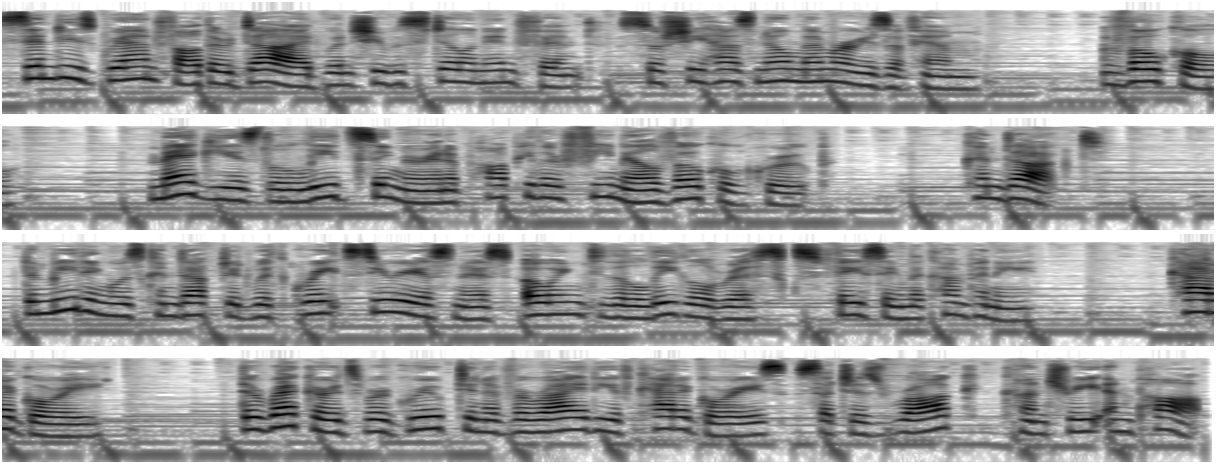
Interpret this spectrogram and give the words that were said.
Cindy's grandfather died when she was still an infant, so she has no memories of him. Vocal. Maggie is the lead singer in a popular female vocal group. Conduct. The meeting was conducted with great seriousness owing to the legal risks facing the company. Category The records were grouped in a variety of categories such as rock, country, and pop.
